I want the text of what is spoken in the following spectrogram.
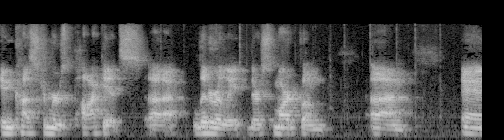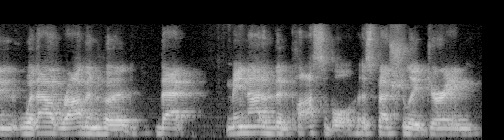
in customers' pockets, uh, literally their smartphone. Um, and without Robinhood, that may not have been possible, especially during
